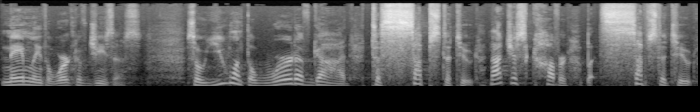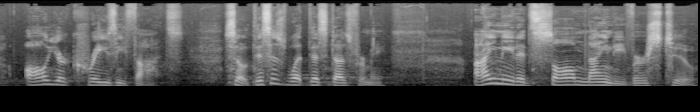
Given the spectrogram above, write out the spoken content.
namely the work of Jesus. So you want the Word of God to substitute, not just cover, but substitute all your crazy thoughts. So this is what this does for me. I needed Psalm 90, verse 2.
